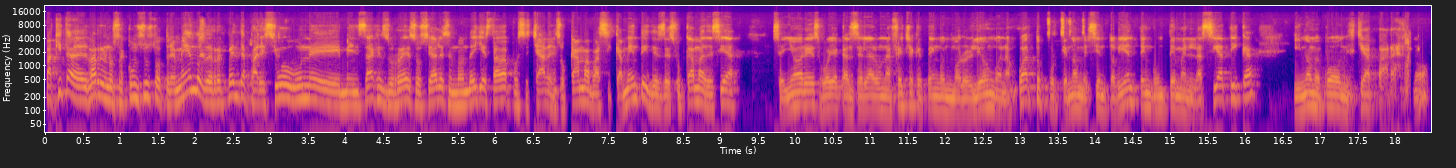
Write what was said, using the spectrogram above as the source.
Paquita del Barrio nos sacó un susto tremendo. De repente apareció un eh, mensaje en sus redes sociales en donde ella estaba pues echada en su cama básicamente y desde su cama decía, señores, voy a cancelar una fecha que tengo en Moroleón, Guanajuato, porque no me siento bien, tengo un tema en la asiática y no me puedo ni siquiera parar, ¿no?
